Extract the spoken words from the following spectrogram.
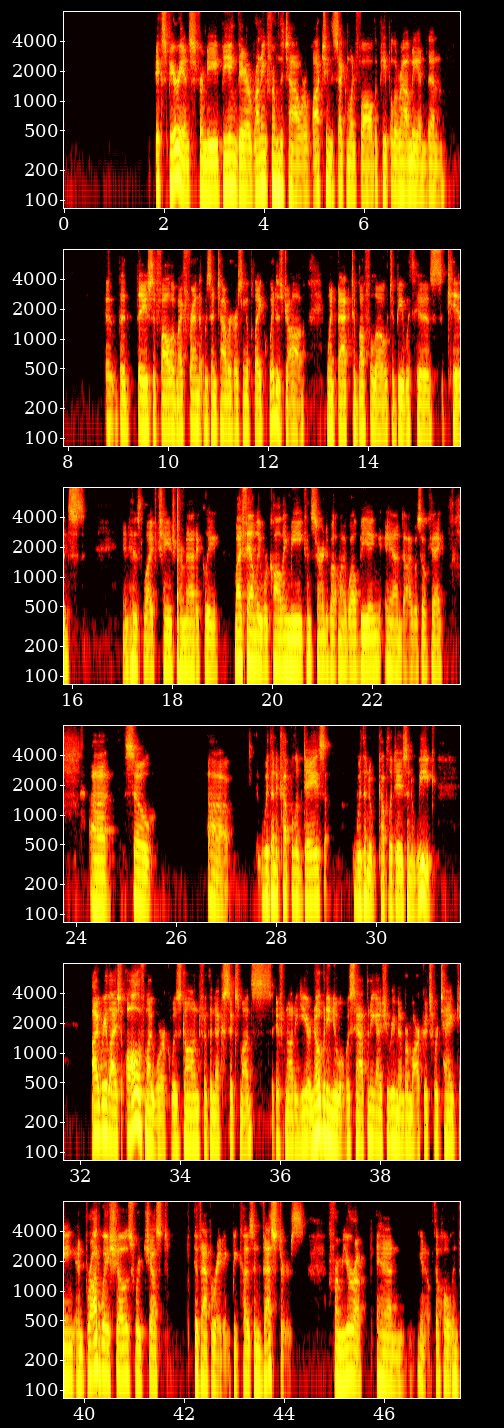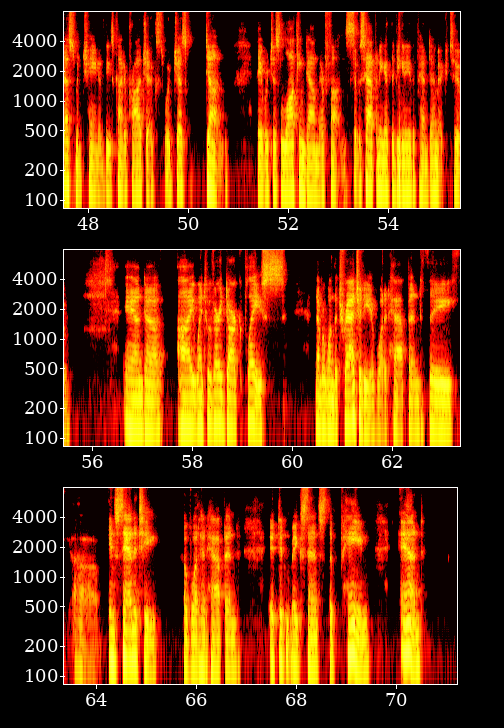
experience for me being there, running from the tower, watching the second one fall, the people around me, and then uh, the days that followed, my friend that was in town rehearsing a play quit his job, went back to Buffalo to be with his kids, and his life changed dramatically. My family were calling me concerned about my well being, and I was okay. Uh, so uh, within a couple of days, within a couple of days and a week, I realized all of my work was gone for the next six months, if not a year. Nobody knew what was happening. As you remember, markets were tanking and Broadway shows were just evaporating because investors from Europe and you know the whole investment chain of these kind of projects were just done. They were just locking down their funds. It was happening at the beginning of the pandemic too. And uh, I went to a very dark place. Number one, the tragedy of what had happened, the uh, insanity of what had happened. It didn't make sense, the pain. And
